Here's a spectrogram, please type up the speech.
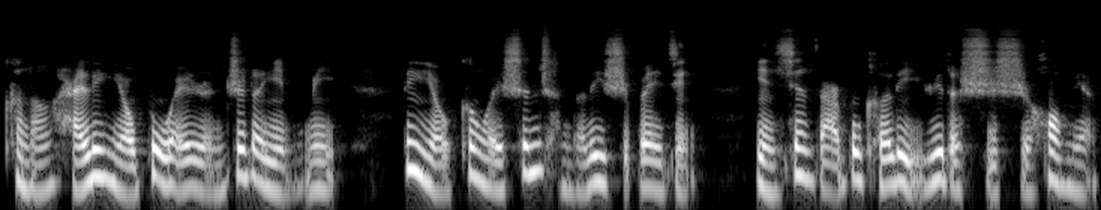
可能还另有不为人知的隐秘，另有更为深沉的历史背景隐现在不可理喻的史实后面。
